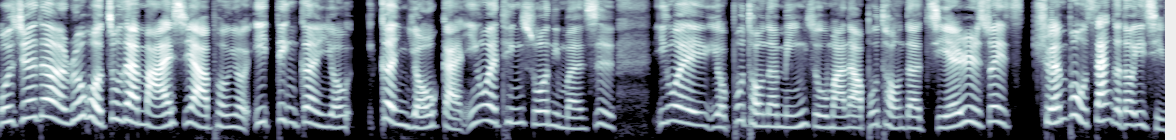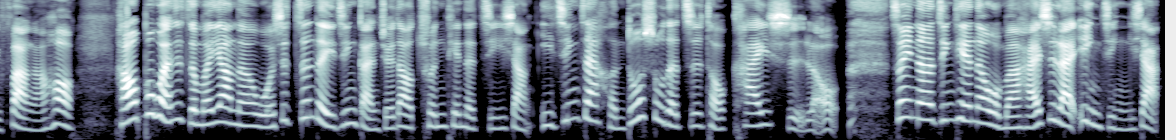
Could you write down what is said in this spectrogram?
我觉得如果住在马来西亚朋友一定更有更有感，因为听说你们是因为有不同的民族嘛，那不同的节日，所以全部三个都一起放，然后。好，不管是怎么样呢，我是真的已经感觉到春天的迹象，已经在很多树的枝头开始了哦。所以呢，今天呢，我们还是来应景一下，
